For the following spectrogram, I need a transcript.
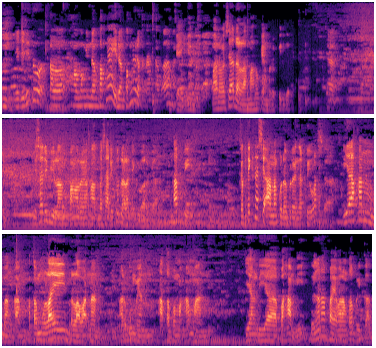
Ya jadi tuh kalau ngomongin dampaknya ya dampaknya udah kerasa banget. Kayak gini, manusia adalah makhluk yang berpikir. Ya. bisa dibilang pengaruh yang sangat besar itu adalah di keluarga. Tapi ketika si anak udah beranjak dewasa, dia akan membangkang atau mulai berlawanan argumen atau pemahaman yang dia pahami dengan apa yang orang tua berikan.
